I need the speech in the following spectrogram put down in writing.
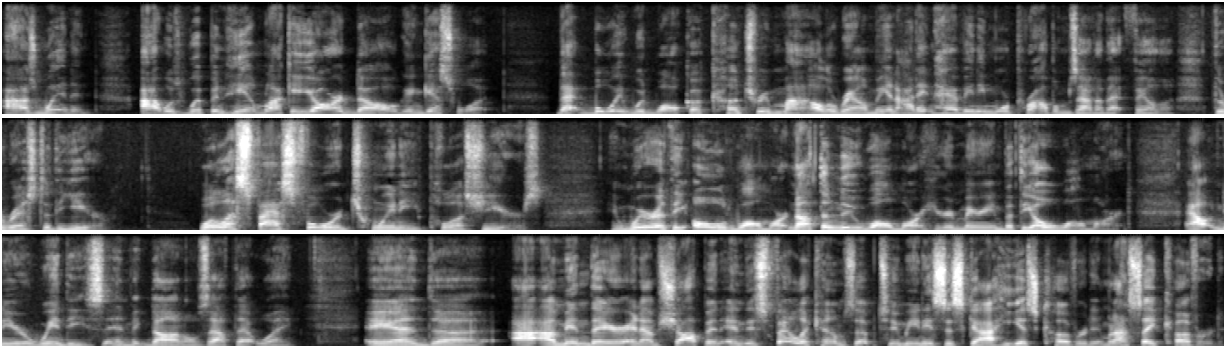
I was winning. I was whipping him like a yard dog, and guess what? That boy would walk a country mile around me, and I didn't have any more problems out of that fella the rest of the year. Well, let's fast forward 20 plus years. And we're at the old Walmart, not the new Walmart here in Marion, but the old Walmart out near Wendy's and McDonald's out that way. And uh, I, am in there and I'm shopping, and this fella comes up to me, and it's this guy. He is covered, and when I say covered,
